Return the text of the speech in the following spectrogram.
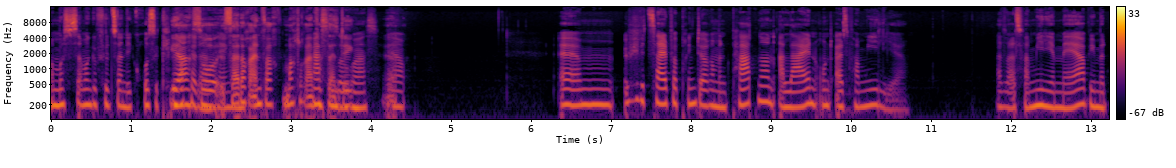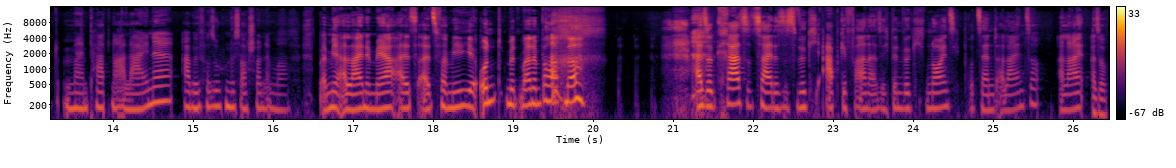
man muss es immer gefühlt so an die große Glocke Ja, so, sei doch einfach, mach doch einfach Hast dein Ding. sowas? Ja. Ja. Ähm, wie viel Zeit verbringt ihr mit Partnern allein und als Familie? Also als Familie mehr wie mit meinem Partner alleine, aber wir versuchen das auch schon immer. bei mir alleine mehr als als Familie und mit meinem Partner. also krasse Zeit, es ist wirklich abgefahren. Also ich bin wirklich 90 Prozent allein zu, allein, also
